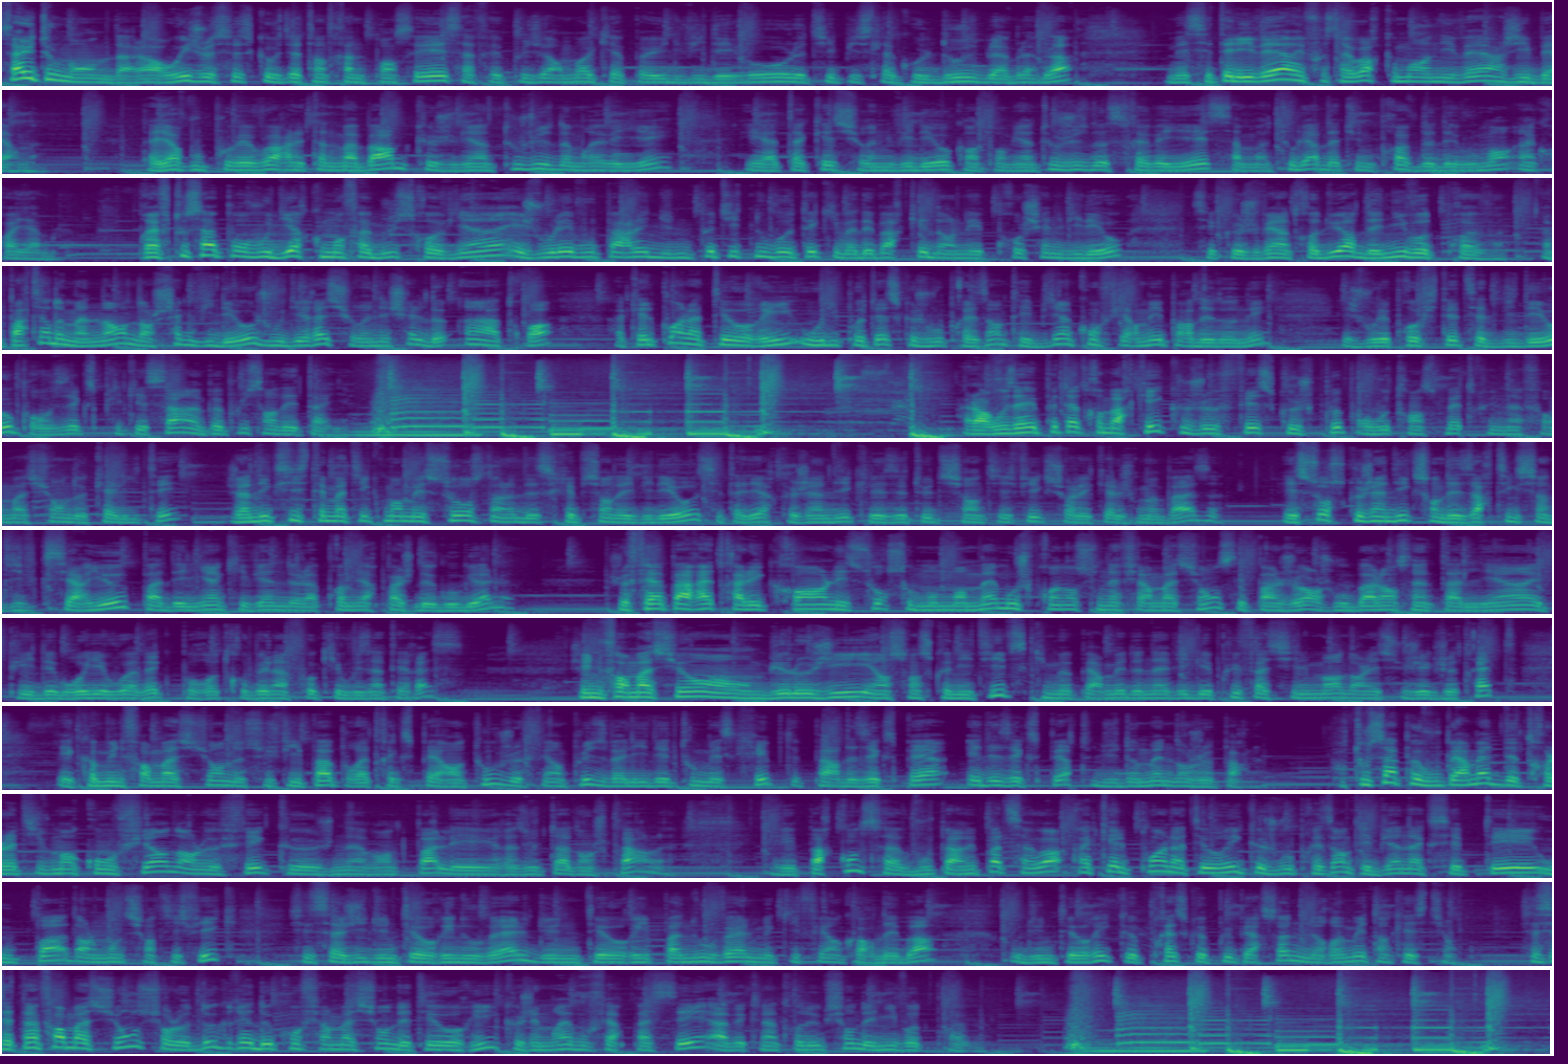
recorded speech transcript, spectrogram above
Salut tout le monde Alors oui, je sais ce que vous êtes en train de penser, ça fait plusieurs mois qu'il n'y a pas eu de vidéo, le type il se la coule douce, blablabla. Mais c'était l'hiver, il faut savoir que moi en hiver, j'hiberne. D'ailleurs, vous pouvez voir l'état de ma barbe, que je viens tout juste de me réveiller, et attaquer sur une vidéo quand on vient tout juste de se réveiller, ça m'a tout l'air d'être une preuve de dévouement incroyable. Bref, tout ça pour vous dire comment Fabulous revient et je voulais vous parler d'une petite nouveauté qui va débarquer dans les prochaines vidéos, c'est que je vais introduire des niveaux de preuve. À partir de maintenant, dans chaque vidéo, je vous dirai sur une échelle de 1 à 3 à quel point la théorie ou l'hypothèse que je vous présente est bien confirmée par des données et je voulais profiter de cette vidéo pour vous expliquer ça un peu plus en détail. Alors vous avez peut-être remarqué que je fais ce que je peux pour vous transmettre une information de qualité. J'indique systématiquement mes sources dans la description des vidéos, c'est-à-dire que j'indique les études scientifiques sur lesquelles je me base. Les sources que j'indique sont des articles scientifiques sérieux, pas des liens qui viennent de la première page de Google. Je fais apparaître à l'écran les sources au moment même où je prononce une affirmation, c'est pas genre je vous balance un tas de liens et puis débrouillez-vous avec pour retrouver l'info qui vous intéresse. J'ai une formation en biologie et en sciences cognitives, ce qui me permet de naviguer plus facilement dans les sujets que je traite. Et comme une formation ne suffit pas pour être expert en tout, je fais en plus valider tous mes scripts par des experts et des expertes du domaine dont je parle. tout ça peut vous permettre d'être relativement confiant dans le fait que je n'invente pas les résultats dont je parle. Et par contre, ça ne vous permet pas de savoir à quel point la théorie que je vous présente est bien acceptée ou pas dans le monde scientifique, s'il s'agit d'une théorie nouvelle, d'une théorie pas nouvelle mais qui fait encore débat, ou d'une théorie que presque plus personne ne remet en question. C'est cette information sur le degré de confirmation des théories que j'aimerais vous faire passer avec l'introduction des niveaux de preuve.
